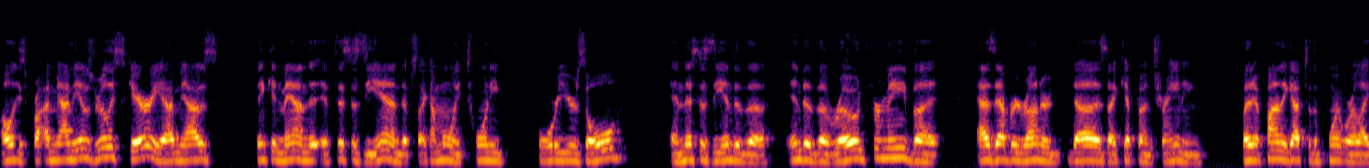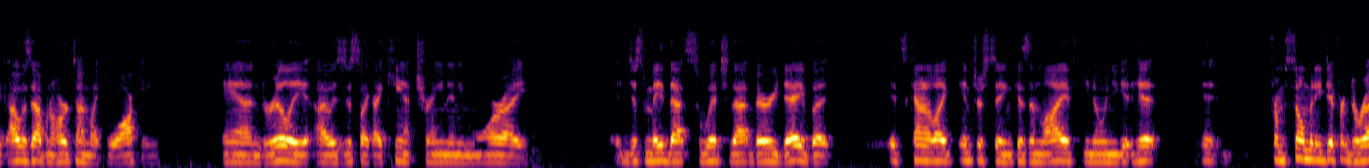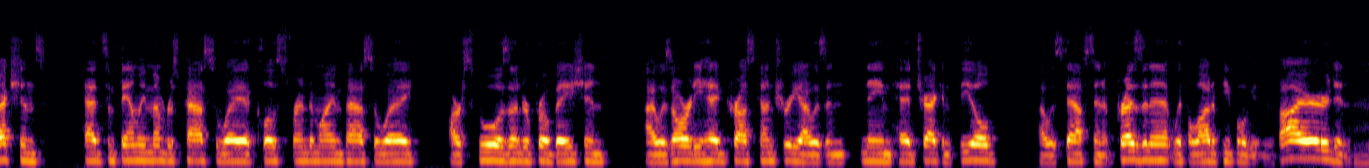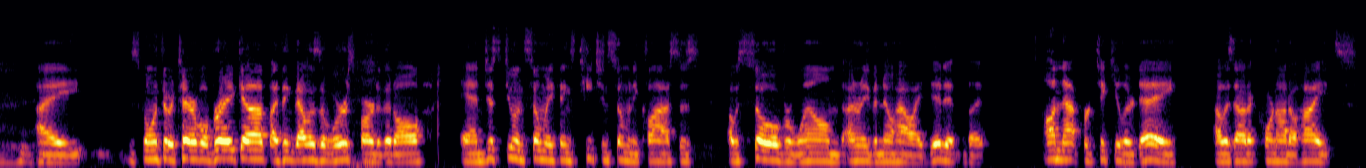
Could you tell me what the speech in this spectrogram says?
all these. Pro- I mean, I mean, it was really scary. I mean, I was thinking, man, if this is the end, it's like I'm only 24 years old, and this is the end of the end of the road for me. But as every runner does, I kept on training. But it finally got to the point where like I was having a hard time like walking, and really I was just like I can't train anymore. I just made that switch that very day. But it's kind of like interesting because in life, you know, when you get hit it, from so many different directions, had some family members pass away, a close friend of mine pass away. Our school was under probation. I was already head cross country. I was in, named head track and field. I was staff senate president with a lot of people getting fired, and I was going through a terrible breakup. I think that was the worst part of it all. And just doing so many things, teaching so many classes. I was so overwhelmed. I don't even know how I did it, but on that particular day, I was out at Coronado Heights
